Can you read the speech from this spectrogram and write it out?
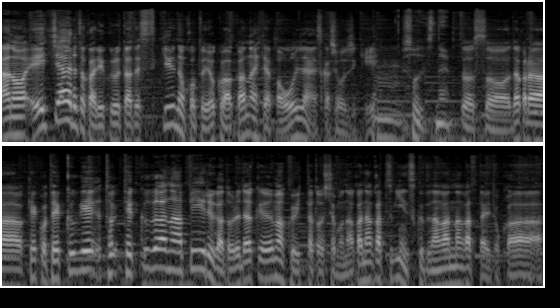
あの HR とかリクルーターでスキルのことよく分かんない人やっぱ多いじゃないですか正直、うん。そうですね。そうそう。だから結構テックゲテック側のアピールがどれだけうまくいったとしてもなかなか次につくながらなかったりとか、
